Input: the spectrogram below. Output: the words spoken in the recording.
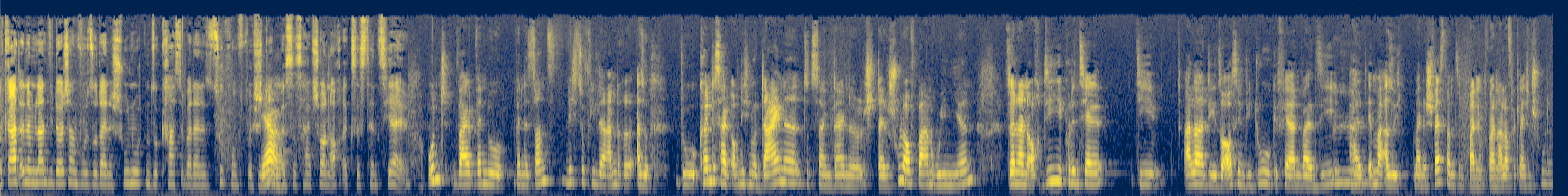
und gerade in einem Land wie Deutschland, wo so deine Schulnoten so krass über deine Zukunft bestimmen, ja. ist das halt schon auch existenziell. Und weil, wenn du, wenn es sonst nicht so viele andere, also du könntest halt auch nicht nur deine, sozusagen deine, deine Schullaufbahn ruinieren, sondern auch die potenziell, die aller, die so aussehen wie du, gefährden, weil sie mhm. halt immer, also ich, meine Schwestern sind, waren, waren alle auf der gleichen Schule.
